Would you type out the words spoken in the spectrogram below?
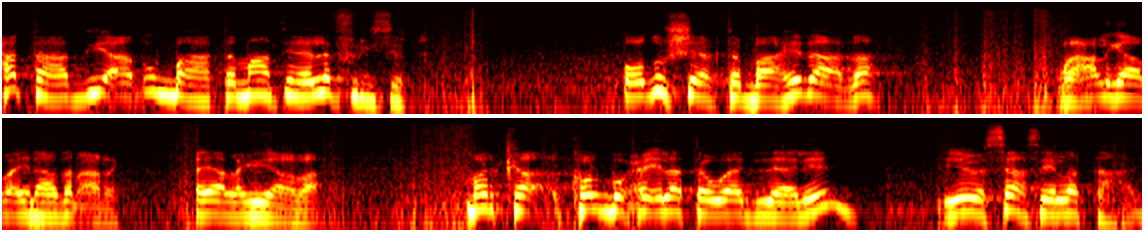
Xataa haddii aad u baahata maanta inaad la fariisato ood u sheegto baahidaada waxaa laga yaabaa inaadan arag. Ayaa laga yaabaa. Marka kolba waxay ila tahay waa dadaaleen iyaga saasay la tahay.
